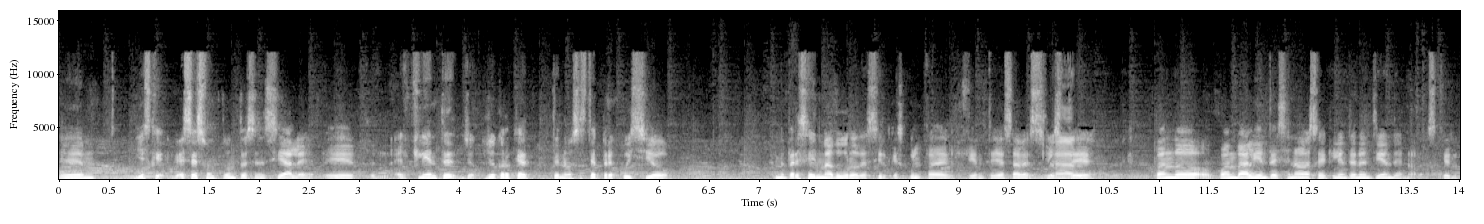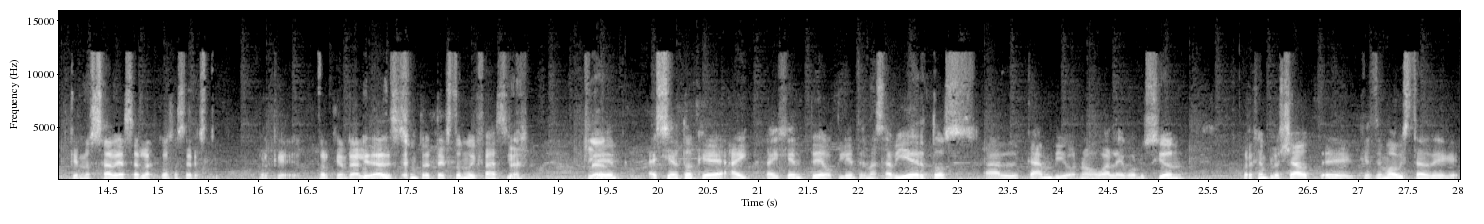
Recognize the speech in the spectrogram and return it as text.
Eh, y es que ese es un punto esencial. ¿eh? Eh, el cliente, yo, yo creo que tenemos este prejuicio. Me parece inmaduro decir que es culpa del cliente, ya sabes. Claro. Este, cuando, cuando alguien te dice, no, es que el cliente no entiende, no, es que el que no sabe hacer las cosas eres tú. Porque, porque en realidad ese es un pretexto muy fácil. Claro. Eh, es cierto que hay, hay gente o clientes más abiertos al cambio, ¿no? O a la evolución. Por ejemplo, Shout, eh, que es de Movistar, de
